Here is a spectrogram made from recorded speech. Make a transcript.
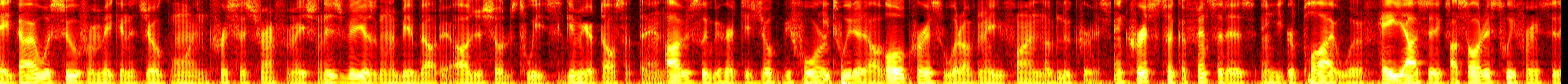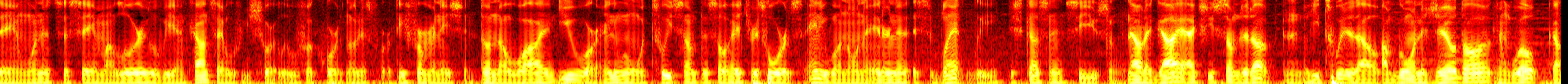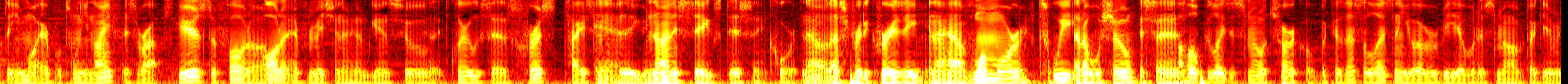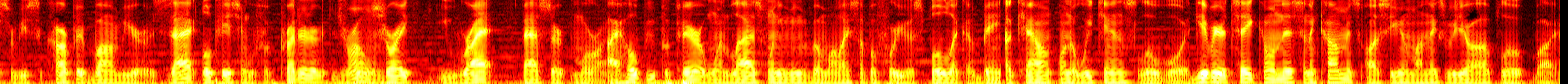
A guy was sued for making a joke on Chris's transformation. This video is going to be about it. I'll just show the tweets. Give me your thoughts at the end. Obviously, we heard this joke before. He tweeted out, old Chris would have made fun of new Chris. And Chris took offense to this and he replied with, Hey Yasix, I saw this tweet from you today and wanted to say my lawyers will be in contact with you shortly with a court notice for defamation. Don't know why you or anyone would tweet something so hatred towards anyone on the internet. It's blatantly disgusting. See you soon. Now, the guy actually summed it up and he tweeted out, I'm going to jail dog and Welp got the email April 29th. It's Raps. Here's the photo, all the information of him getting sued. It clearly says Chris Tyson and the United States District Court. Now that's pretty crazy. And I have one more tweet that I will show. It says, I hope you like to smell charcoal because that's the last thing you'll ever be able to smell I get Mr. Beast to carpet bomb your exact location with a predator drone strike, you rat bastard moron. I hope you prepare one last funny meme about my lifestyle before you explode like a bank account on the weekends, little boy. Give me your take on this in the comments. I'll see you in my next video I upload. Bye.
